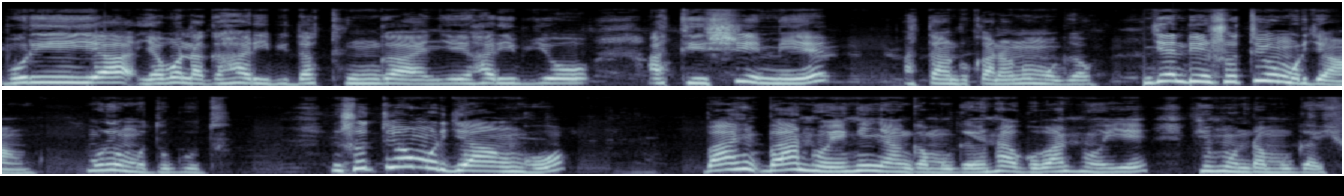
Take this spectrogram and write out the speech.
buriya yabonaga hari ibidatunganye hari ibyo atishimiye atandukana n'umugabo. Njye ndi inshuti y'umuryango muri uyu mudugudu. Inshuti y'umuryango bantoye nk'inyangamugayo ntabwo bantoye nk'inkundamugayo.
